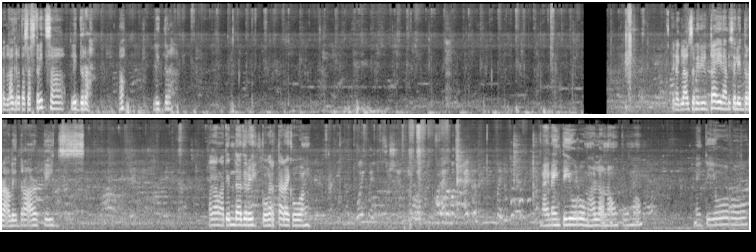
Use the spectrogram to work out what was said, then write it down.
Naglagra ta sa street sa Lidra. No? Lidra. Naglag sa Midil tayo namin sa Lidra, Lidra Arcades. Mga mga tinda dire, kuwarta ray kuwang. 990 euro, mahal na akong kumaw. 90 euro.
